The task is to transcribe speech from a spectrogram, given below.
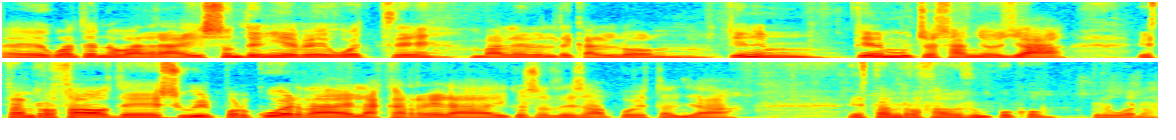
eh, guantes Nova Dry son de nieve, Hueste, ¿vale? Del Decathlon. Tienen, tienen muchos años ya. Están rozados de subir por cuerda en las carreras y cosas de esas, pues están ya... Están rozados un poco, pero bueno.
